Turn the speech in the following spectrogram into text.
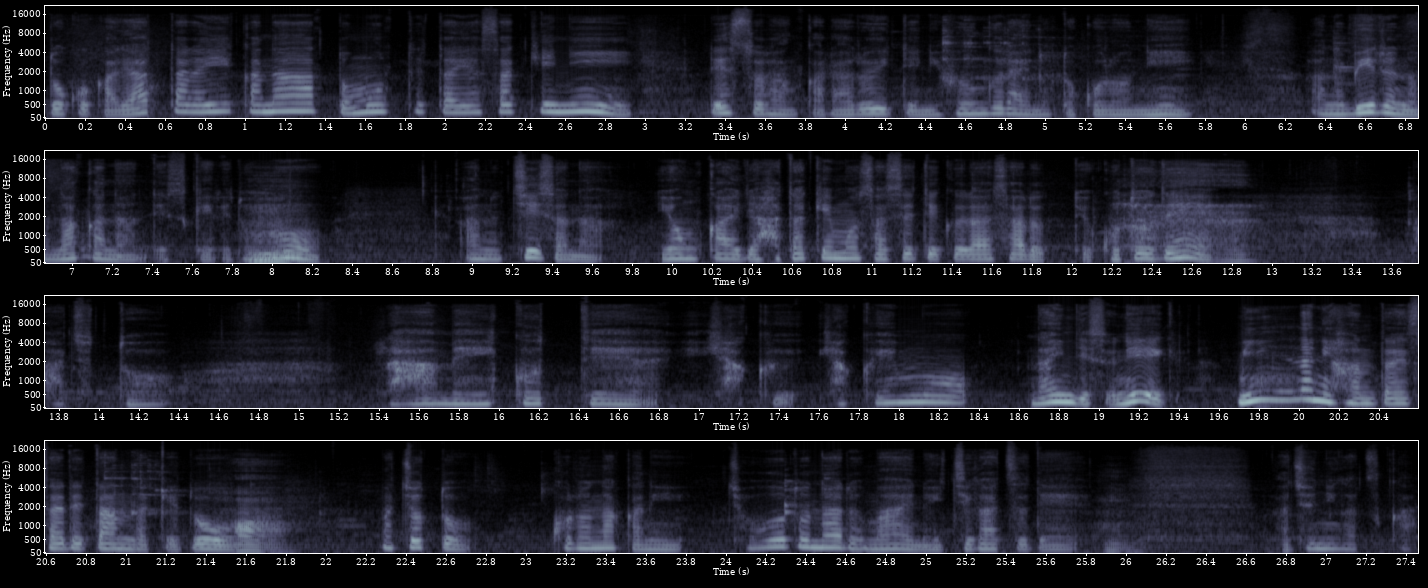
どこかであったらいいかなと思ってた矢先にレストランから歩いて2分ぐらいのところにあのビルの中なんですけれども、あの小さな4階で畑もさせてくださるっていうことで。まあちょっとラーメン1個って 100, 100円もないんですよねみんなに反対されたんだけど、まあ。あ、ちょっとコロナ禍にちょうどなる前の1月で、うん。あ12月か。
